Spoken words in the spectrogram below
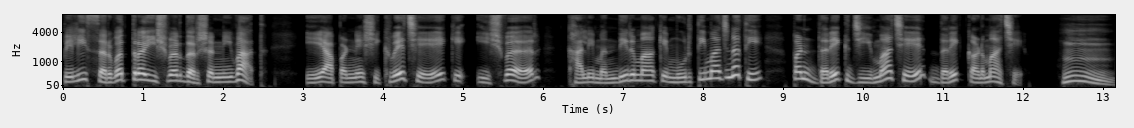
પેલી સર્વત્ર ઈશ્વર દર્શનની વાત એ આપણને શીખવે છે કે ઈશ્વર ખાલી મંદિરમાં કે મૂર્તિમાં જ નથી પણ દરેક જીવમાં છે દરેક કણમાં છે. હમ.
